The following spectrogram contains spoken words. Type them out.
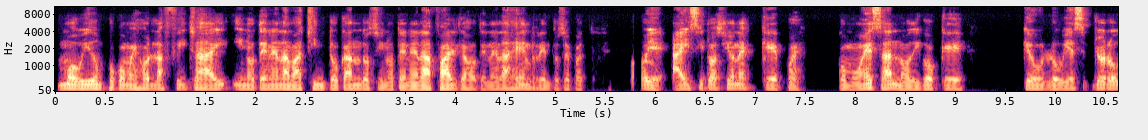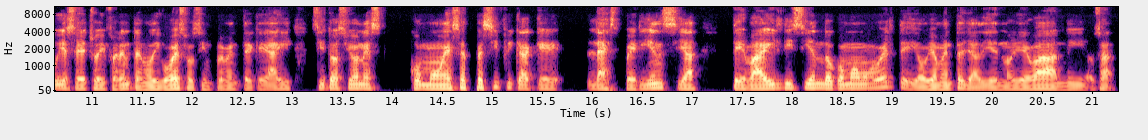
movido un poco mejor las fichas ahí y no tener a Machín tocando, sino tener a Fargas o tener a Henry. Entonces, pues, oye, hay situaciones que, pues, como esa, no digo que, que lo hubiese, yo lo hubiese hecho diferente, no digo eso, simplemente que hay situaciones como esa específica que la experiencia te va a ir diciendo cómo moverte y obviamente Yadier no lleva ni, o sea,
